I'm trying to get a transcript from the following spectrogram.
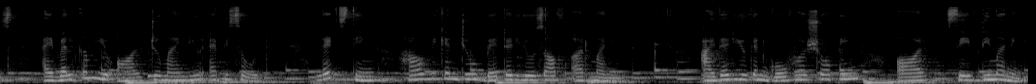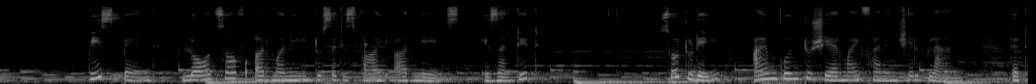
guys, I welcome you all to my new episode. Let's think how we can do better use of our money. Either you can go for shopping or save the money. We spend lots of our money to satisfy our needs, isn't it? So today I am going to share my financial plan that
